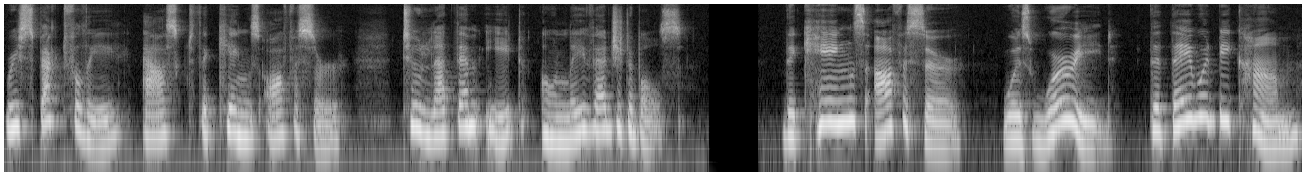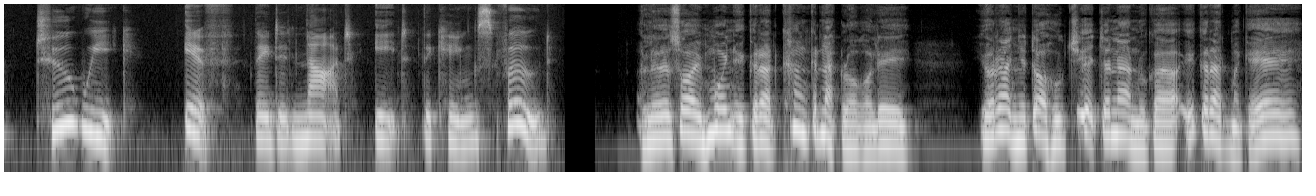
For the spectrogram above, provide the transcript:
respectfully asked the king's officer to let them eat only vegetables. The king's officer was worried that they would become too weak if they did not eat the king's food. Le soi moin ikrat khang kanak lo go le. Ni to hu chi nu ka ikrat ma ke.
